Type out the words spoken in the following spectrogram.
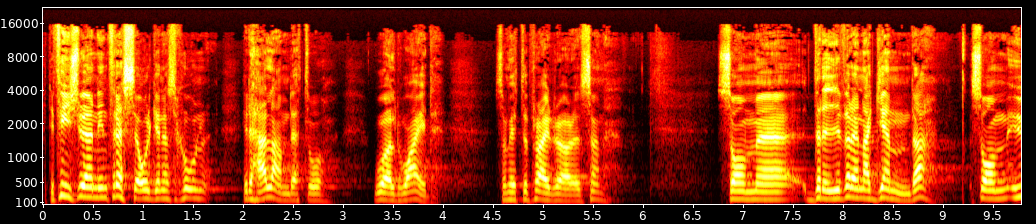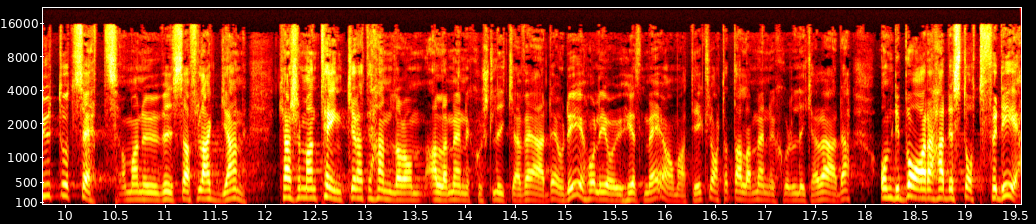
Det finns ju en intresseorganisation i det här landet och worldwide som heter Pride-rörelsen som eh, driver en agenda som utåt sett, om man nu visar flaggan, kanske man tänker att det handlar om alla människors lika värde. Och det håller jag ju helt med om, att det är klart att alla människor är lika värda. Om det bara hade stått för det.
